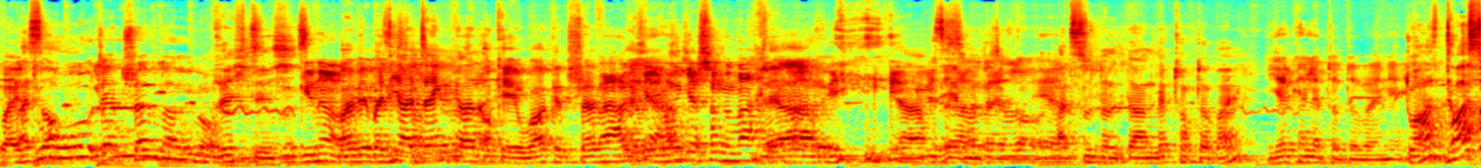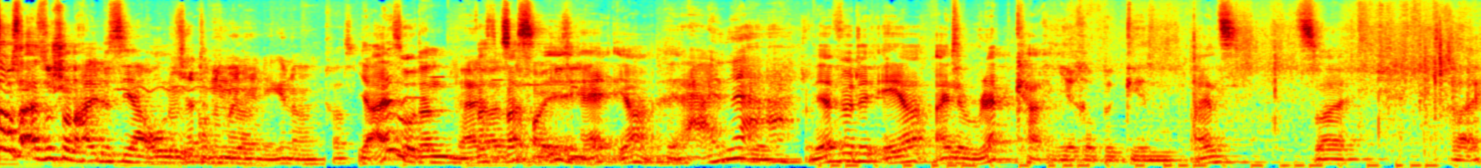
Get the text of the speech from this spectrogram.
Weil Weißt du du- der Traveler überhaupt Richtig. Genau. Weil wir bei dir halt denken an, okay, Work and Travel. Habe ich, ja, hab ich ja schon gemacht. Ja. Wie- Ja, ja, ja. Hast du da, da einen Laptop dabei? Ich hatte keinen Laptop dabei, ne. Du hast, du hast doch also schon ein halbes Jahr ohne Ich hatte nur mein Computer. Handy, genau. Ja, also, dann, Ja, was, was, ja hä? Ja. Wer würde eher eine Rap-Karriere beginnen? Eins, zwei, drei.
